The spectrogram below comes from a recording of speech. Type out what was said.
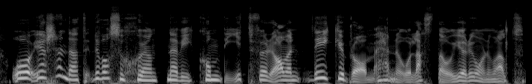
och jag kände att det var så skönt när vi kom dit för ja, men det gick ju bra med henne att lasta och göra i ordning och allt.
